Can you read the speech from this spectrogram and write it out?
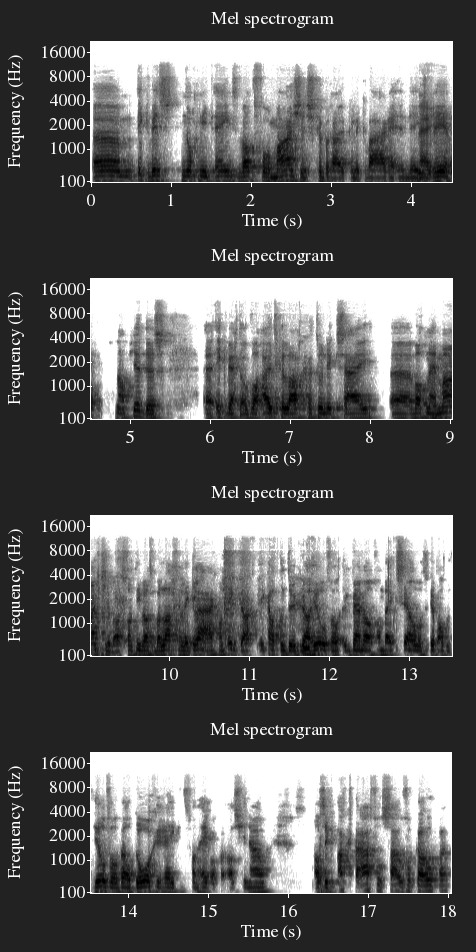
um, ik wist nog niet eens wat voor marges gebruikelijk waren in deze nee. wereld, snap je? Dus uh, ik werd ook wel uitgelachen toen ik zei wat mijn marge was, want die was belachelijk laag. Want ik dacht, ik had natuurlijk wel heel veel, ik ben wel van de Excel, dus ik heb altijd heel veel wel doorgerekend van, hey, als je nou, als ik acht tafels zou verkopen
